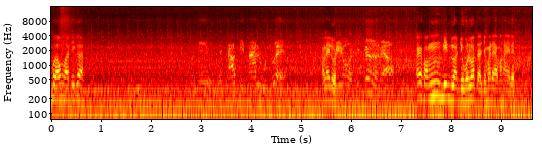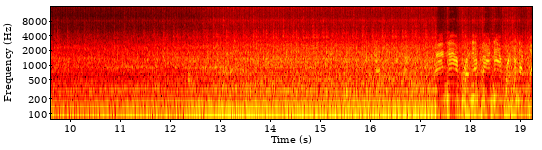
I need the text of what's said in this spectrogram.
เผื่อผมเหรอติ๊กเกอร์มันมีอยู่เมื่อเช้าติดมาหลุดด้วย อะไรหลุดฟิวสติ๊กเกอร์แล้วไอ้ของดินด่วนอยู่บนรถแต่ยังไม่ได้เอามาให้เลย งานห น้าฝนนะครับงานหน้าฝนต้องดับใจ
